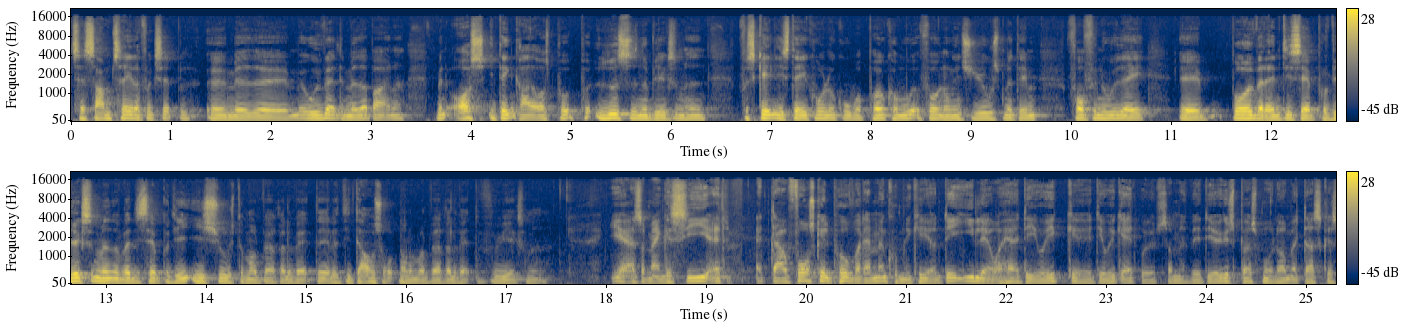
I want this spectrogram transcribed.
tage samtaler for eksempel øh, med, øh, med udvalgte medarbejdere, men også i den grad også på, på ydersiden af virksomheden, forskellige stakeholdergrupper, prøve at komme ud og få nogle interviews med dem, for at finde ud af, både hvordan de ser på virksomheden, og hvad de ser på de issues, der måtte være relevante, eller de dagsordner, der måtte være relevante for virksomheden. Ja, altså man kan sige, at, at der er jo forskel på, hvordan man kommunikerer. Det, I laver her, det er jo ikke, det er jo ikke AdWords, som man ved. Det er jo ikke et spørgsmål om, at der skal,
